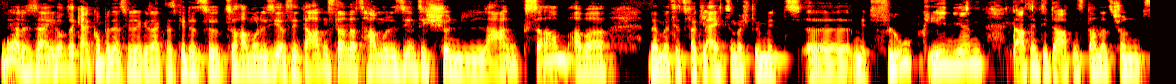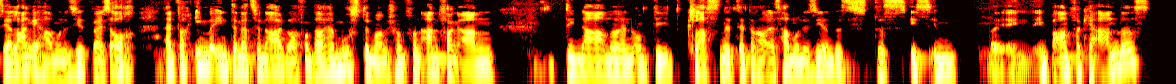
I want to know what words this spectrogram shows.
Ja, das ist eigentlich unsere Kernkompetenz, wie du gesagt hast, wieder zu, zu harmonisieren. Also die Datenstandards harmonisieren sich schon langsam, aber wenn man es jetzt vergleicht zum Beispiel mit, äh, mit Fluglinien, da sind die Datenstandards schon sehr lange harmonisiert, weil es auch einfach immer international war. Von daher musste man schon von Anfang an die Namen und die Klassen etc. alles harmonisieren. Das, das ist im im Bahnverkehr anders.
